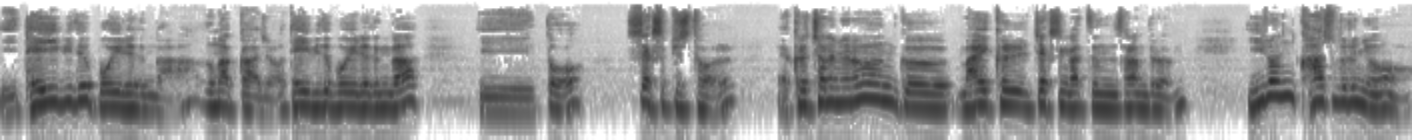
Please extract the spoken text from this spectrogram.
이 데이비드 보위라든가 음악가죠. 데이비드 보위라든가 이 또 섹스 피스톨 예, 그렇지 않으면은 그 마이클 잭슨 같은 사람들은 이런 가수들은요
